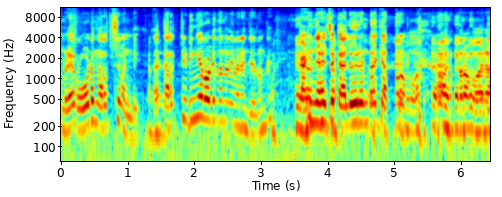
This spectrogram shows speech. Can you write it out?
ഇവിടെ റോഡ് നിറച്ച് വണ്ടി. കറക്റ്റ് ഇടുങ്ങിയ റോഡിൽ തന്നെ നീ വരും ചെയ്തു. നമുക്ക് കഴിഞ്ഞ ആഴ്ച കലൂരുണ്ടാക്കി അത്ര അത്ര പോരാ.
